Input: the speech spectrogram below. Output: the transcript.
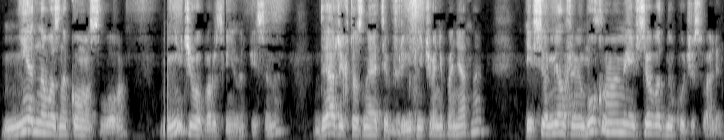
ни одного знакомого слова, ничего по-русски не написано. Даже кто знает иврит, ничего не понятно. И все мелкими буквами, и все в одну кучу свалено.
